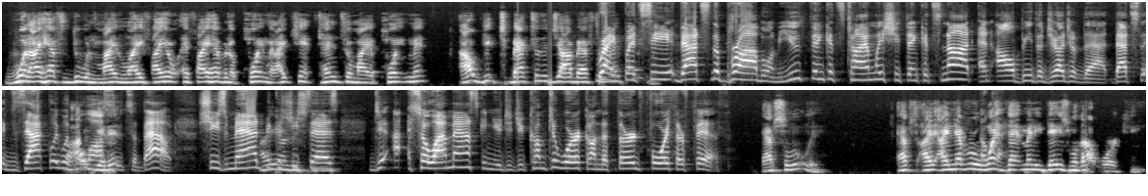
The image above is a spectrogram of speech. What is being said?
what I have to do in my life. I don't, if I have an appointment, I can't tend to my appointment. I'll get back to the job after. Right, but see, that's the problem. You think it's timely, she think it's not, and I'll be the judge of that. That's exactly what Well, the lawsuit's about. She's mad because she says. So I'm asking you, did you come to work on the third, fourth, or fifth? Absolutely. Abs- I, I never went that many days without working.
